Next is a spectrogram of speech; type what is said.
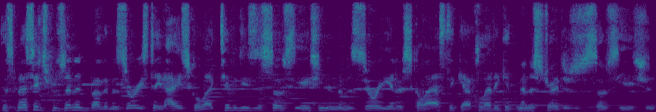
This message presented by the Missouri State High School Activities Association and the Missouri Interscholastic Athletic Administrators Association.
